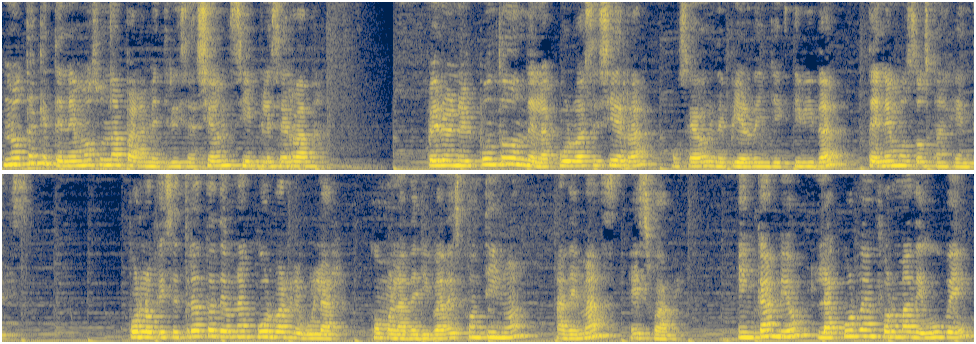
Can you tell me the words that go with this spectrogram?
Nota que tenemos una parametrización simple cerrada, pero en el punto donde la curva se cierra, o sea donde pierde inyectividad, tenemos dos tangentes. Por lo que se trata de una curva regular, como la derivada es continua, además es suave. En cambio, la curva en forma de V,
